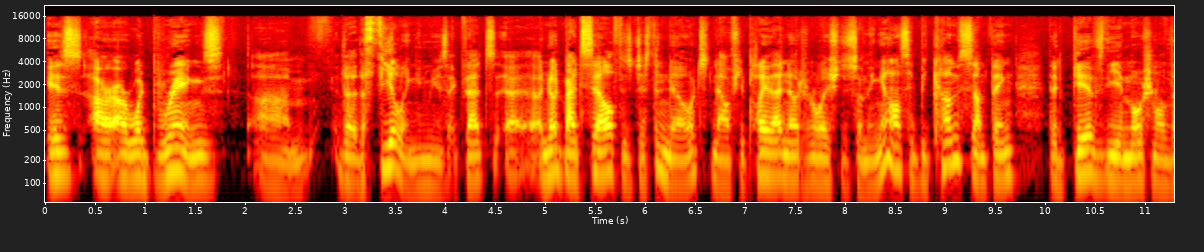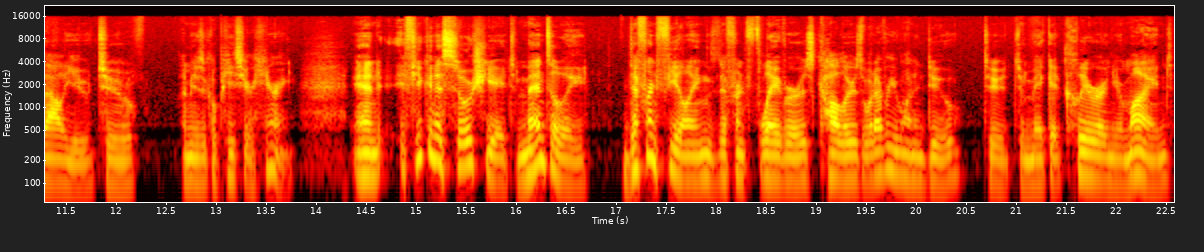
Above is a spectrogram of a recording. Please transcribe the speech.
is are, are what brings um, the the feeling in music. That's uh, a note by itself is just a note. Now, if you play that note in relation to something else, it becomes something that gives the emotional value to a musical piece you're hearing. And if you can associate mentally different feelings, different flavors, colors, whatever you want to do to, to make it clearer in your mind,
